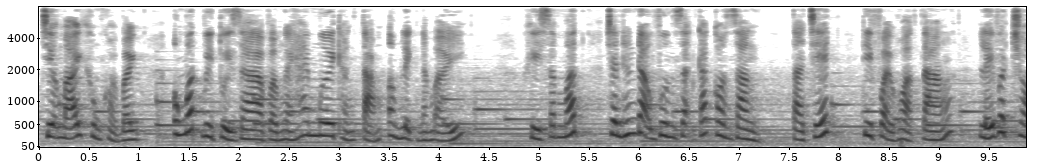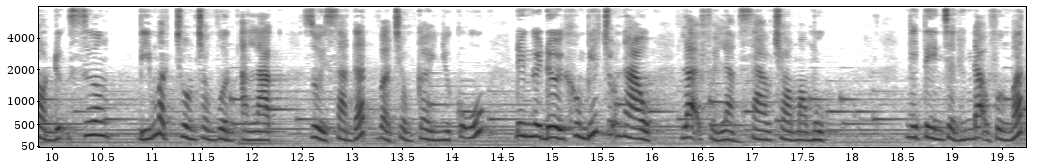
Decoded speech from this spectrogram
Triệu mãi không khỏi bệnh, ông mất vì tuổi già vào ngày 20 tháng 8 âm lịch năm ấy. Khi sắp mất, Trần Hưng Đạo Vương dặn các con rằng, ta chết thì phải hỏa táng, lấy vật tròn đựng xương, bí mật chôn trong vườn an lạc, rồi sàn đất và trồng cây như cũ, để người đời không biết chỗ nào, lại phải làm sao cho mau mục. Nghe tin Trần Hưng Đạo Vương mất,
